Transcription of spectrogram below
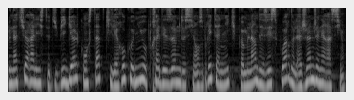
le naturaliste du Beagle constate qu'il est reconnu auprès des hommes de science britanniques comme l'un des espoirs de la jeune génération.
